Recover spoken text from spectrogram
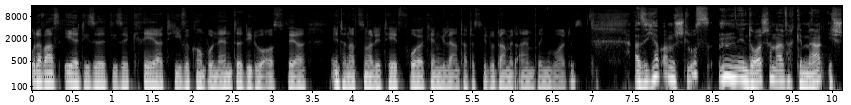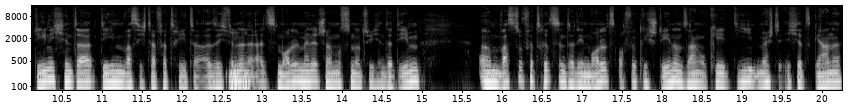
Oder war es eher diese, diese kreative Komponente, die du aus der Internationalität vorher kennengelernt hattest, die du damit einbringen wolltest? Also ich habe am Schluss in Deutschland einfach gemerkt, ich stehe nicht hinter dem, was ich da vertrete. Also ich finde, mhm. als Modelmanager musst du natürlich hinter dem ähm, was du vertrittst hinter den Models auch wirklich stehen und sagen, okay, die möchte ich jetzt gerne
